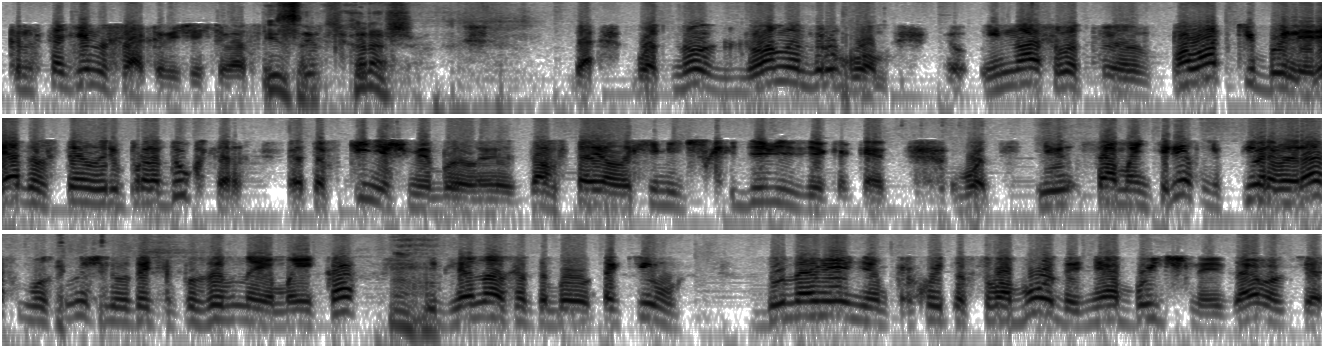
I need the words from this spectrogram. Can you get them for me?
Константин Исакович, если вас... Исаакович, хорошо. Да, вот, но главное в другом. И у нас вот э, палатки были, рядом стоял репродуктор, это в Кинешме было, там стояла химическая дивизия какая-то. Вот. И самое интересное, первый раз мы услышали вот эти позывные маяка, и для нас это было таким дуновением какой-то свободы, необычной, да, вообще.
